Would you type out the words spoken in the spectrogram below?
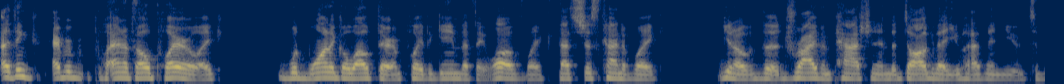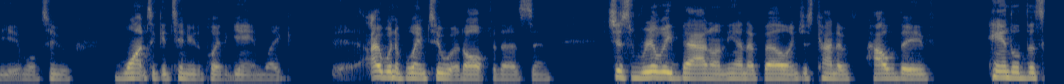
I think every NFL player like would want to go out there and play the game that they love. Like that's just kind of like you know the drive and passion and the dog that you have in you to be able to want to continue to play the game. Like I wouldn't blame Tua at all for this, and it's just really bad on the NFL and just kind of how they've handled this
